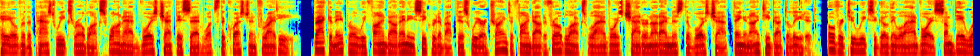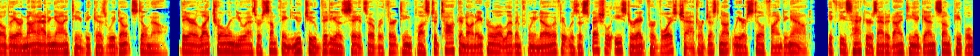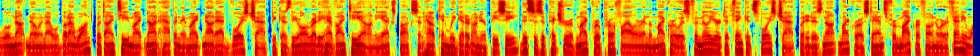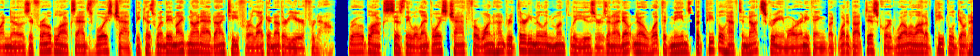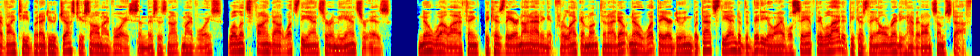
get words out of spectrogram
Hey over the past weeks Roblox want add voice chat they said what's the question for IT? Back in April we find out any secret about this we are trying to find out if Roblox will add voice chat or not I missed the voice chat thing and IT got deleted. Over two weeks ago they will add voice someday well they are not adding IT because we don't still know. They are like trolling us or something YouTube videos say it's over 13 plus to talk and on April 11th we know if it was a special easter egg for voice chat or just not we are still finding out. If these hackers added IT again some people will not know and I will but I want but IT might not happen they might not add voice chat because they already have IT on the Xbox and how can we get it on your PC? This is a picture of Micro Profiler and the micro is familiar to think it's voice chat but it is not micro stands for microphone or if anyone knows if Roblox adds voice chat because when they might not add IT for like another year for now. Roblox says they will add voice chat for 130 million monthly users and I don't know what that means but people have to not scream or anything but what about Discord? Well a lot of people don't have IT but I do just you saw my voice and this is not my voice. Well let's find out what's the answer and the answer is. No well I think because they are not adding it for like a month and I don't know what they are doing but that's the end of the video. I will say if they will add it because they already have it on some stuff.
